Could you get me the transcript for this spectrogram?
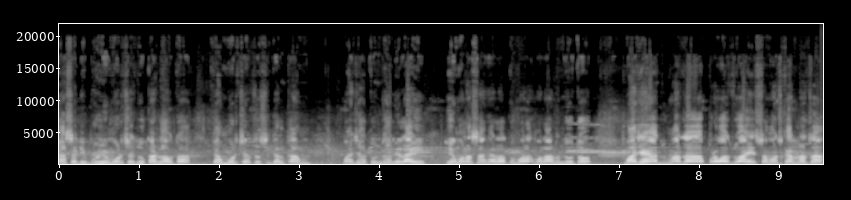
ह्यासाठी भव्य मोर्चा जो काढला होता त्या मोर्चाचं सध्या काम माझ्या हातून झालेलं आहे. हे मला सांगायला तुम्हाला मला आनंद होतो. माझ्या ह्या माझा प्रवास जो आहे समाजकारणाचा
